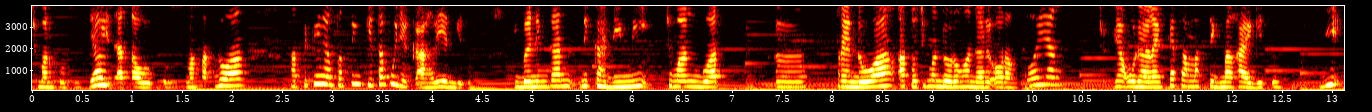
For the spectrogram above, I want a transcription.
cuman kursus jahit atau kursus masak doang. Tapi kan yang penting kita punya keahlian gitu. Dibandingkan nikah dini cuman buat uh, tren doang atau cuma dorongan dari orang tua yang yang udah lengket sama stigma kayak gitu jadi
